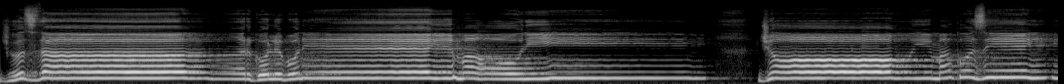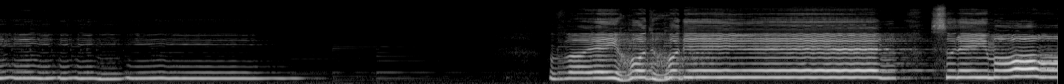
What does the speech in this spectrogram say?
جز در گلبن معانی جای مگزین. و ای هدهد سلیمان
